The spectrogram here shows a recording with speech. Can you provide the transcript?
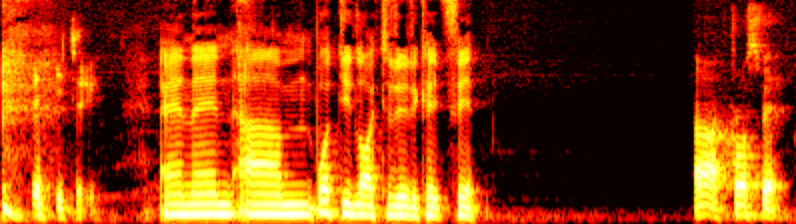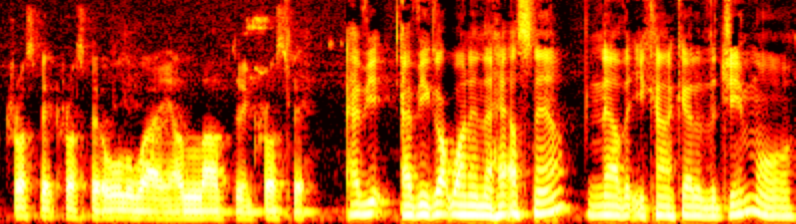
52. And then, um, what do you like to do to keep fit? Ah, CrossFit, CrossFit, CrossFit all the way. I love doing CrossFit. Have you have you got one in the house now? Now that you can't go to the gym, or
